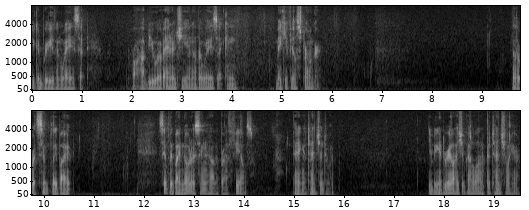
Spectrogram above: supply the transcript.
You can breathe in ways that rob you of energy and other ways that can make you feel stronger. In other words, simply by simply by noticing how the breath feels, paying attention to it, you begin to realize you've got a lot of potential here.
